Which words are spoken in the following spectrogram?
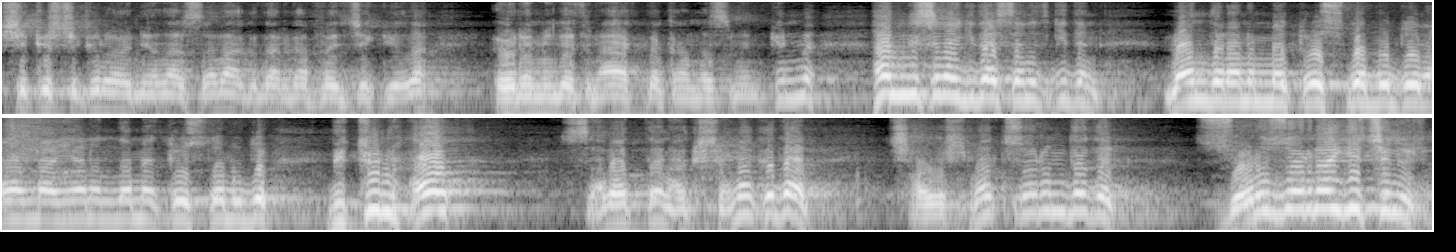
şıkır şıkır oynuyorlar, sabaha kadar kafayı çekiyorlar. Öyle milletin ayakta kalması mümkün mü? Hangisine giderseniz gidin. Londra'nın metrosu da budur, Almanya'nın da metrosu da budur. Bütün halk sabahtan akşama kadar çalışmak zorundadır. Zoru zoruna geçinir.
